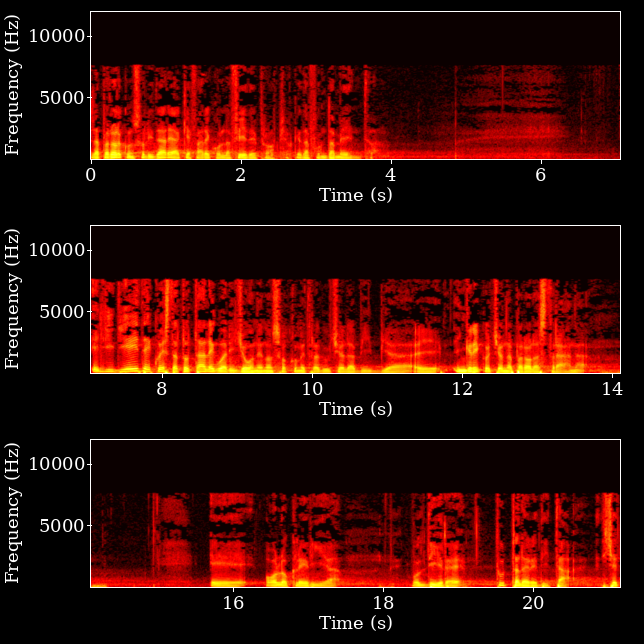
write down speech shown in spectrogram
La parola consolidare ha a che fare con la fede proprio, che dà fondamento. E gli diede questa totale guarigione, non so come traduce la Bibbia, in greco c'è una parola strana, e olocleria vuol dire tutta l'eredità, dice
